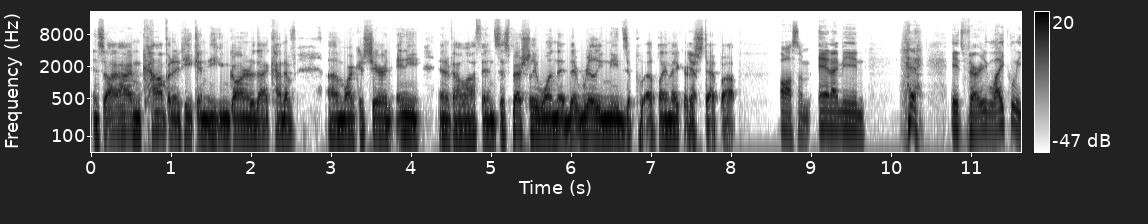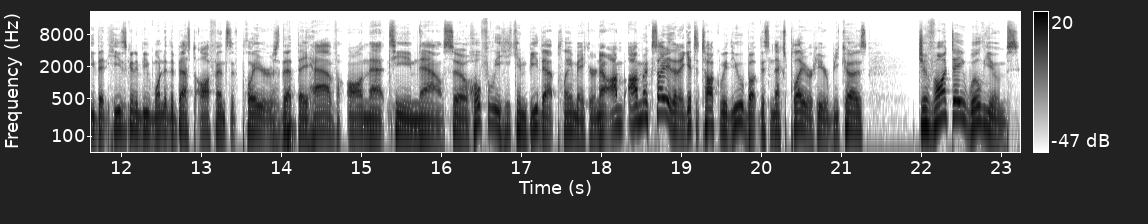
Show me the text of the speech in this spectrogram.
And so I, am confident he can he can garner that kind of uh, market share in any NFL offense, especially one that, that really needs a, a playmaker yep. to step up. Awesome. And I mean, it's very likely that he's going to be one of the best offensive players that they have on that team now. So hopefully he can be that playmaker. Now I'm I'm excited that I get to talk with you about this next player here because Javonte Williams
